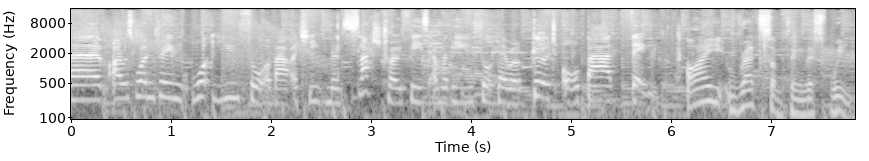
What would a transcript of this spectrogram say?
Um, I was wondering what you thought about achievements slash trophies and whether you thought they were a good or bad thing. I read something this week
